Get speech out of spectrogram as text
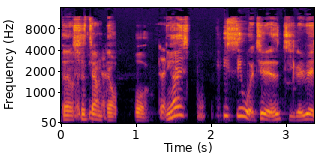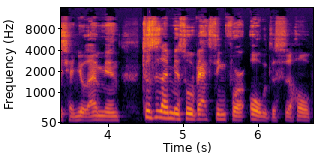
嗯，是这样没有。哦，对，应该 CDC 我记得也是几个月前有在那边，就是在那边说 vaccine for all 的时候，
